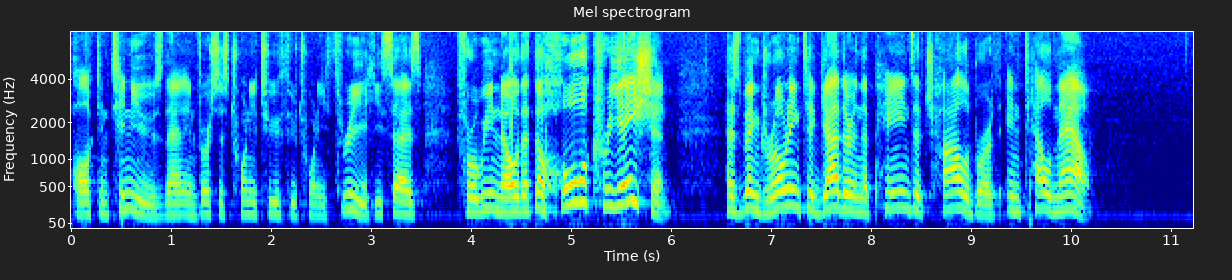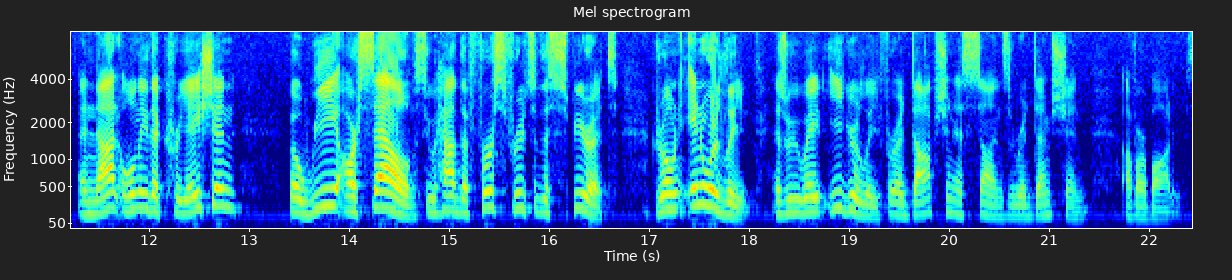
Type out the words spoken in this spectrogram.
Paul continues then in verses 22 through 23. He says, For we know that the whole creation has been groaning together in the pains of childbirth until now. And not only the creation, but we ourselves who have the first fruits of the Spirit groan inwardly as we wait eagerly for adoption as sons, the redemption of our bodies.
